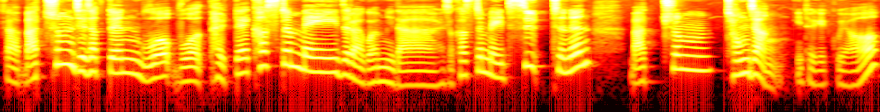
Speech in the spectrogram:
자, 맞춤 제작된 무엇 무엇 할 때 custom made라고 합니다. 그래서 custom made suit는 맞춤 정장이 되겠고요.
